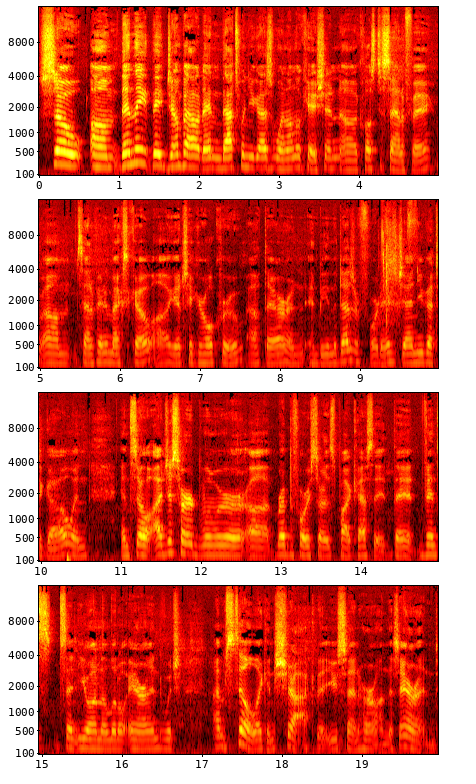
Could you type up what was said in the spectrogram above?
So um, then they, they jump out, and that's when you guys went on location uh, close to Santa Fe, um, Santa Fe, New Mexico. Uh, you got to take your whole crew out there and, and be in the desert for four days. Jen, you got to go, and and so I just heard when we were uh, right before we started this podcast that, that Vince sent you on a little errand, which I'm still like in shock that you sent her on this errand.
